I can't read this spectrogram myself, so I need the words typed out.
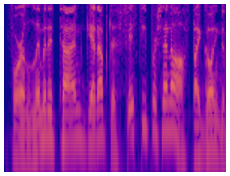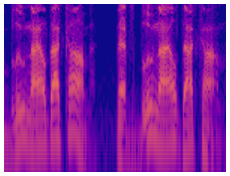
For a limited time, get up to 50% off by going to BlueNile.com. That's BlueNile.com.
